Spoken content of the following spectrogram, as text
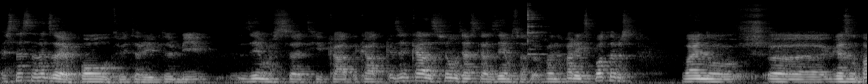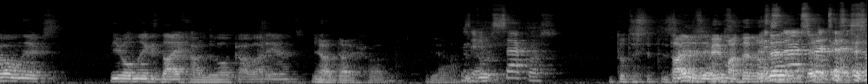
Es nesen redzēju polu Twitterī, tur bija Ziemassvētki, kāda, kāda, zini, kādas filmas jāskatās Ziemassvētkos. Vai nu Harijs Poters, vai nu uh, Grezna pavalnieks, bija vēl, liekas, Die Hard vēl kā variants. Jā, Die Hard. Jā. Ziemassvētkos. Tu, tas ir tas Tā ir pirmā daļa. Es ne- neesmu redzējis. Es, es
